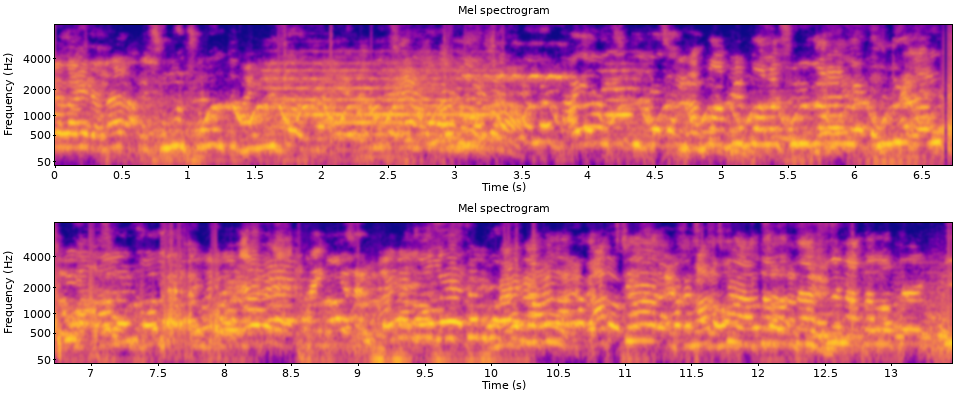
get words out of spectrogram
তো বললি তো আপনি বলা শুরু করেন। আজকে আজকে আদালতে আসলেন আদালতে কি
